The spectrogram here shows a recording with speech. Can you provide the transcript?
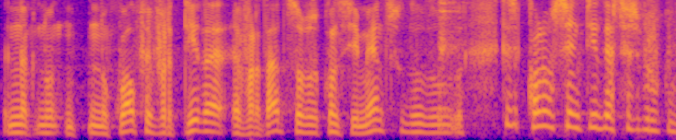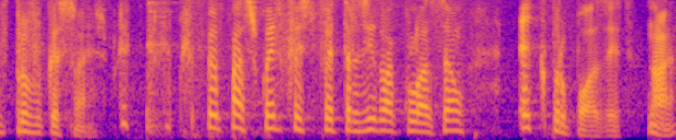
no, no, no qual foi vertida a verdade sobre os acontecimentos. Do, do, dizer, qual é o sentido destas provocações? Porque, porque, porque Passos Coelho foi, foi trazido à colação a que propósito? Não é?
